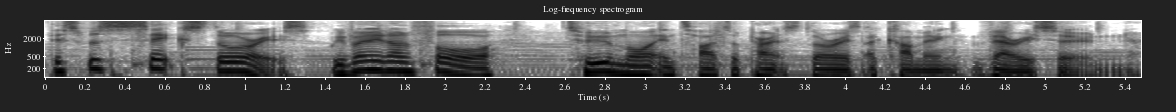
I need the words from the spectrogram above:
this was six stories. We've only done four. Two more entitled parent stories are coming very soon.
